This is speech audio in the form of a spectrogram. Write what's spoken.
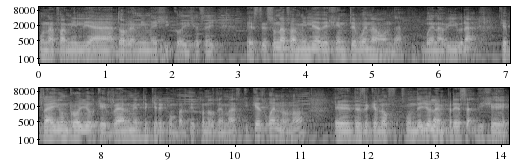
una familia Dorremí México y Gesey. Este es una familia de gente buena onda, buena vibra, que trae un rollo que realmente quiere compartir con los demás y que es bueno, ¿no? Eh, desde que lo fundé yo la empresa, dije,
